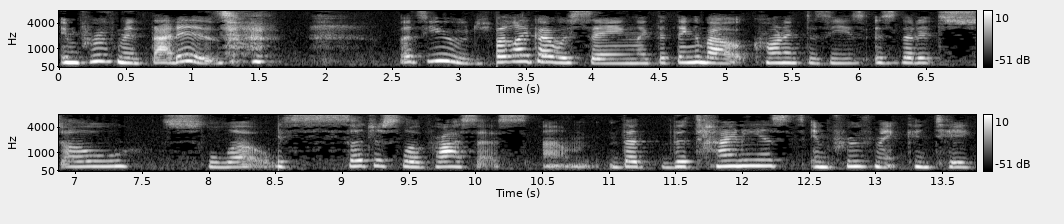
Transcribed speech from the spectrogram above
improvement that is. That's huge. But like I was saying, like the thing about chronic disease is that it's so slow. It's such a slow process um, that the tiniest improvement can take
